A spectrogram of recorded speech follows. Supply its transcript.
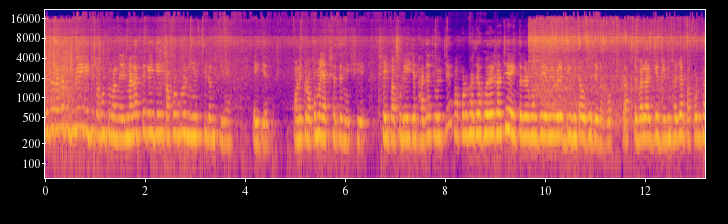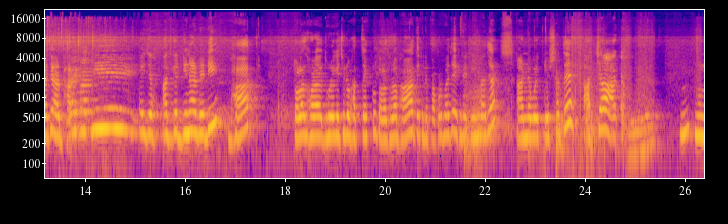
সেটা দেখা তো ভুলেই গেছি তখন তোমাদের। এই মেলার থেকে এই যে এই পাঁপড়গুলো নিয়ে এসেছিলাম কিনে এই যে অনেক রকমের একসাথে মিশিয়ে। সেই পাপড়ি এই যে ভাজা চলছে। পাঁপড় ভাজা হয়ে গেছে এই তেলের মধ্যে আমি এবারে ডিমটাও ভেজে নেব। রাত্রেবেলা আজকে ডিম ভাজা পাঁপড় ভাজা আর ভাত। এই এই যে আজকের ডিনার রেডি ভাত তলা ধরা ধরে গেছিল ভাতটা একটু, তলা ধরা ভাত, এখানে পাঁপড় ভাজা, এখানে ডিম ভাজা, আর নেব একটু সাথে আচার হুম, নুন।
